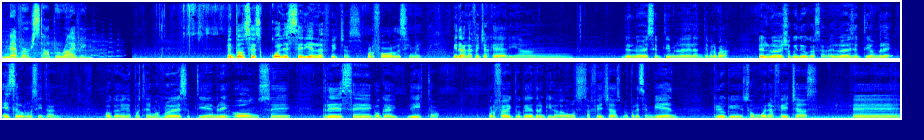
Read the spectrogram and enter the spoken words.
Never stop arriving. Entonces, ¿cuáles serían las fechas? Por favor, decime. Mira, las fechas quedarían del 9 de septiembre en adelante, pero pará, el 9 yo qué tengo que hacer, el 9 de septiembre es el recital. Ok, después tenemos 9 de septiembre, 11, 13, ok, listo. Perfecto, queda tranquilo, hagamos esas fechas, me parecen bien, creo que son buenas fechas eh,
